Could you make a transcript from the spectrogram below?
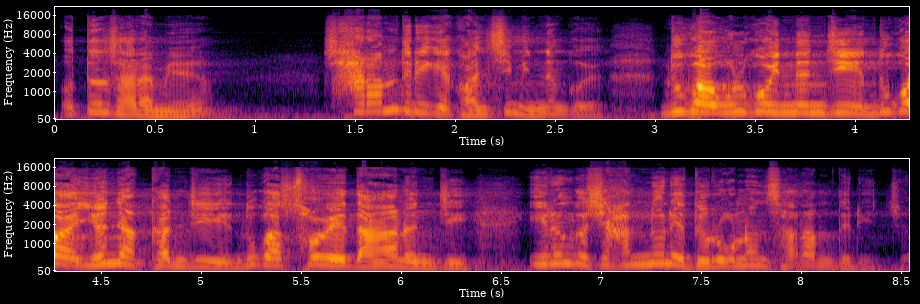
어떤 사람이에요? 사람들에게 관심 있는 거예요. 누가 울고 있는지, 누가 연약한지, 누가 소외당하는지 이런 것이 한눈에 들어오는 사람들이죠.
